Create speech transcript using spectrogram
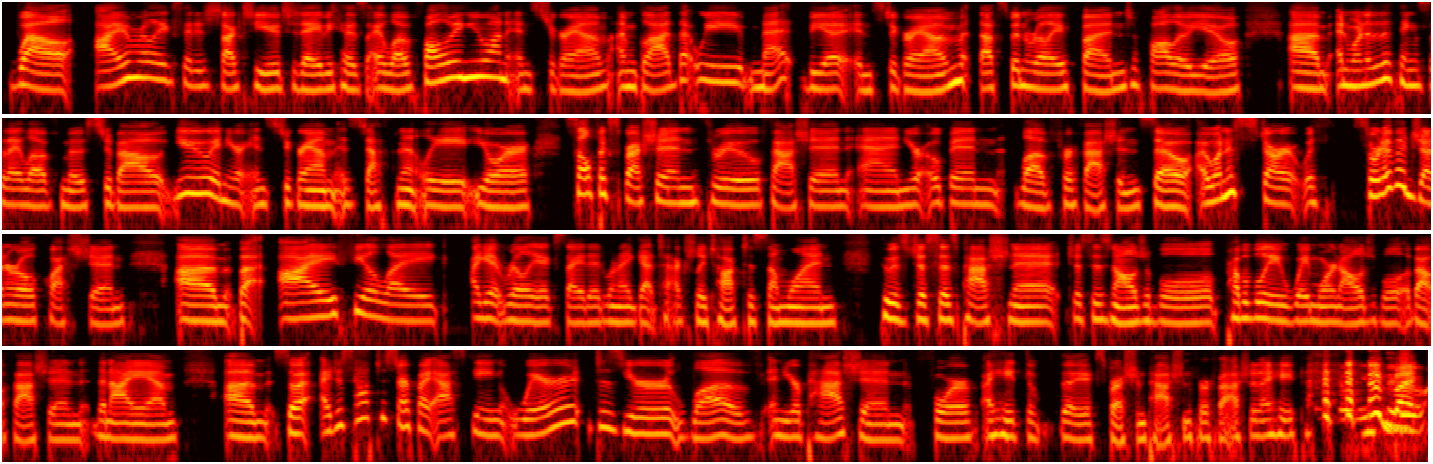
Well, I am really excited to talk to you today because I love following you on Instagram. I'm glad that we met via Instagram. That's been really fun to follow you. Um, and one of the things that I love most about you and your Instagram is definitely your self expression through fashion and your open love for fashion. So I want to start with sort of a general question. Um, but I feel like I get really excited when I get to actually talk to someone who is just as passionate, just as knowledgeable, probably way more knowledgeable about fashion than I am. Um, so I just have to start by asking where does your love and your passion for, I hate the, the expression passion for fashion. I hate that. but,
